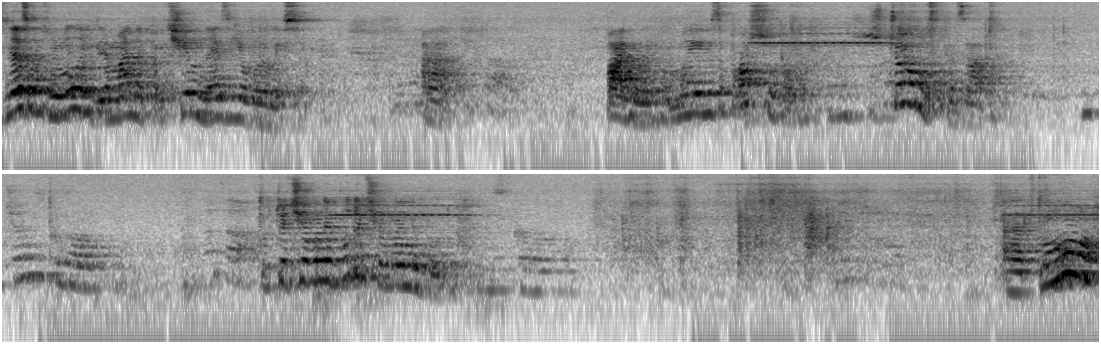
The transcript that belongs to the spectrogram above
з незрозумілих для мене причин не з'явилися. Пані Ольго, ми їх запрошували. Що вони сказали? Нічого не сказала. Тобто, чи вони будуть, чи вони не будуть? Е, Тому,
